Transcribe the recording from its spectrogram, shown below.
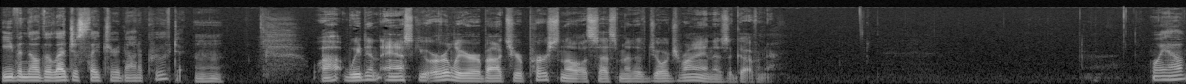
even though the legislature had not approved it. Mm-hmm. Well, we didn't ask you earlier about your personal assessment of George Ryan as a governor. Well,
